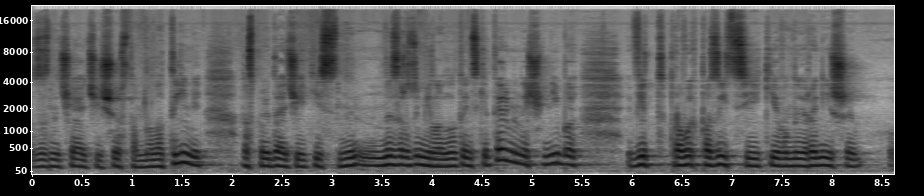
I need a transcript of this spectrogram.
зазначаючи щось там на латині, розповідаючи якісь не- незрозумілі латинські терміни, що ніби від правих позицій, які вони раніше е,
